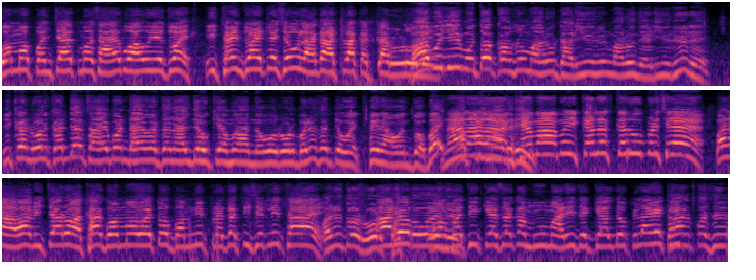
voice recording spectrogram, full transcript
ગામમાં પંચાયતમાં સાહેબો આવું એ જોય, ઈ થઈને જોય એટલે શું લાગે આટલા કટકા રોડો. બાબુજી, હું તો કહું છું, મારું ઢાળિયું રહ્યું મારું નેડિયું રહ્યું ને ઈ કણ રોલ કરી દે સાહેબ ડાયવર્ઝન આલી દેવું કે અમે આ નવો રોડ બન્યો છે તે હોય થઈને આવન જો. ભાઈ ના ના નહીં. અમે ઈકન જ કરવું પડશે? પણ આવા વિચારો આખા ગામમાં હોય તો ગામની પ્રગતિ કેટલી થાય. અને તો રોડ થતો હોય ને. ગામમાંથી કહે છે કે હું મારી જગ્યા આલ દઉં. પેલા એક ત્યાર પછી?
